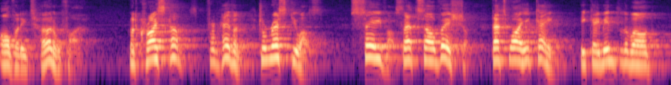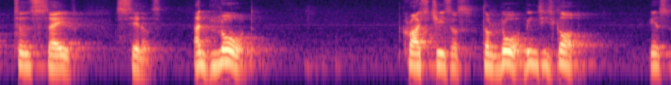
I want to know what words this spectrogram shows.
of an eternal fire. But Christ comes from heaven to rescue us save us. That's salvation. That's why he came. He came into the world to save sinners. And Lord, Christ Jesus, the Lord, means he's God. He is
